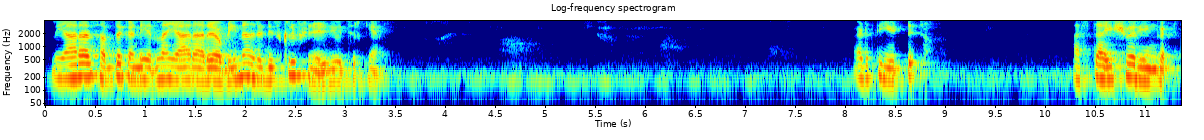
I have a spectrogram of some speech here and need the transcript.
இல்லை யார் யார் சப்தகண்ணியர்லாம் யார் யார் அப்படின்னு அதில் டிஸ்கிரிப்ஷன் எழுதி வச்சுருக்கேன். அடுத்து எட்டு. அஷ்ட ஐஸ்வர்யங்கள்.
